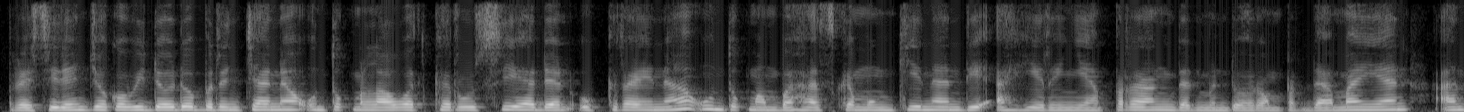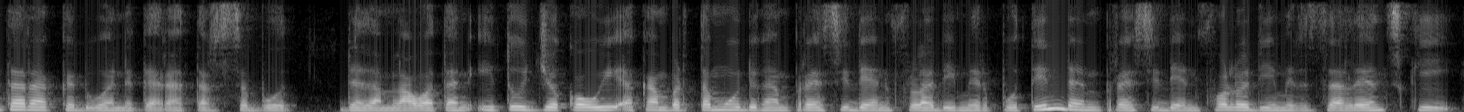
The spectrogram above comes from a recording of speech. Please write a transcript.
Presiden Joko Widodo berencana untuk melawat ke Rusia dan Ukraina untuk membahas kemungkinan diakhirinya perang dan mendorong perdamaian antara kedua negara tersebut. Dalam lawatan itu, Jokowi akan bertemu dengan Presiden Vladimir Putin dan Presiden Volodymyr Zelensky.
